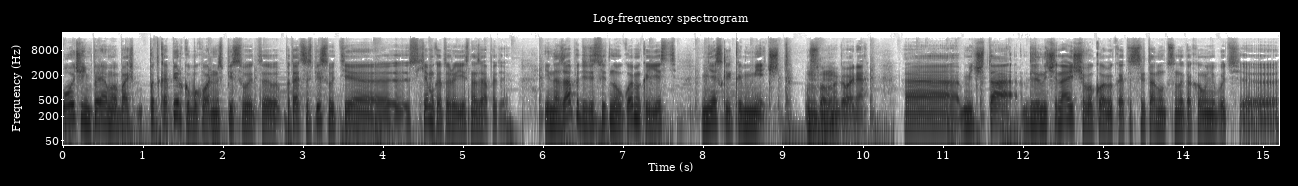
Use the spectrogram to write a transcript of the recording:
очень прямо под копирку буквально списывает, э, пытается списывать те э, схемы, которые есть на Западе. И на Западе действительно у комика есть несколько мечт, условно mm-hmm. говоря. Э, мечта для начинающего комика это светануться на каком-нибудь э,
